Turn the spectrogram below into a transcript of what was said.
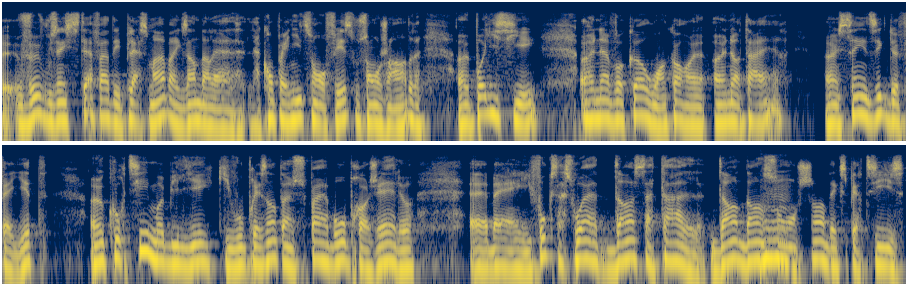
euh, veut vous inciter à faire des placements, par exemple, dans la, la, compagnie de son fils ou son gendre, un policier, un avocat ou encore un, un notaire, un syndic de faillite, un courtier immobilier qui vous présente un super beau projet, là, euh, ben il faut que ça soit dans sa talle, dans, dans mmh. son champ d'expertise.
